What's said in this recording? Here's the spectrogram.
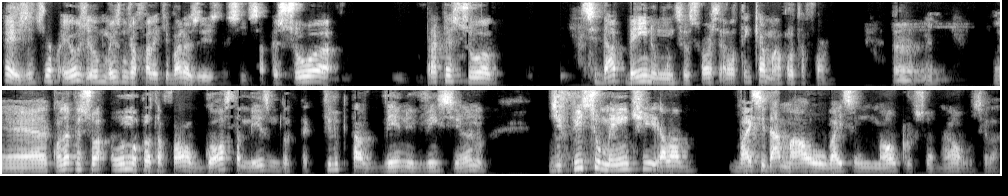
É, a gente já, eu, eu mesmo já falei aqui várias vezes, assim, se a pessoa, para a pessoa se dar bem no mundo do Salesforce, ela tem que amar a plataforma. É. Né? É, quando a pessoa ama a plataforma, gosta mesmo daquilo que está vendo e vivenciando, dificilmente ela vai se dar mal, vai ser um mal profissional, sei lá.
